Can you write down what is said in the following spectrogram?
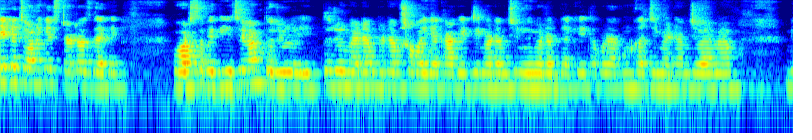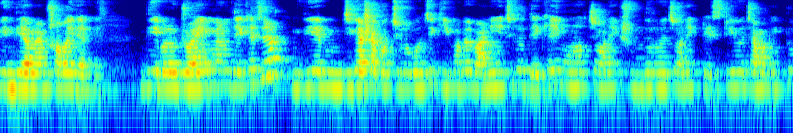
দেখেছে, অনেকে স্ট্যাটাস দেখে। হোয়াটসঅ্যাপে দিয়েছিলাম এই তোজোর ম্যাডাম ট্যাডাম সবাই দেখে। আগের যে ম্যাডাম ছিল, ওই ম্যাডাম দেখে। তারপর এখনকার যে madam Jaya ma'am Bindiya ma'am সবাই দেখে। দিয়ে এবার ড্রয়িং ম্যাম দেখেছে, দিয়ে জিজ্ঞাসা করছিল, বলছে, কীভাবে বানিয়েছিল? দেখেই মনে হচ্ছে অনেক সুন্দর হয়েছে, অনেক টেস্টি হয়েছে। আমাকে একটু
